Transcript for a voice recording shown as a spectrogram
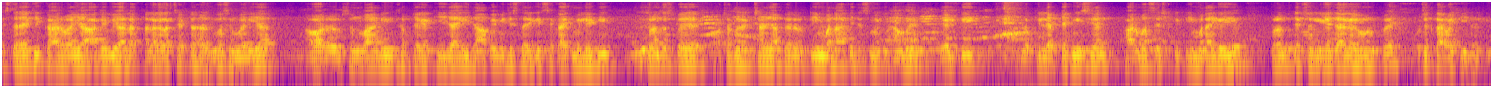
इस तरह की कार्रवाइयाँ आगे भी अलग अलग अलग सेक्टर हरदुआ सिमरिया और सुनवाई सब जगह की जाएगी, जहाँ पे भी जिस तरह की शिकायत मिलेगी, तुरंत उस पर औचक निरीक्षण या फिर टीम बना के, जिसमें कि हमें एल टी मतलब कि लैब टेक्नीशियन फार्मासिस्ट की टीम बनाई गई है, तुरंत एक्शन लिया जाएगा एवं उन पर उचित कार्रवाई की जाएगी।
